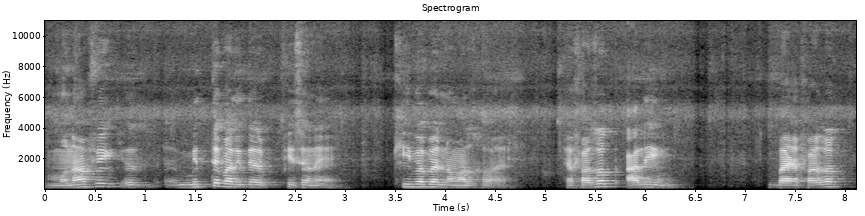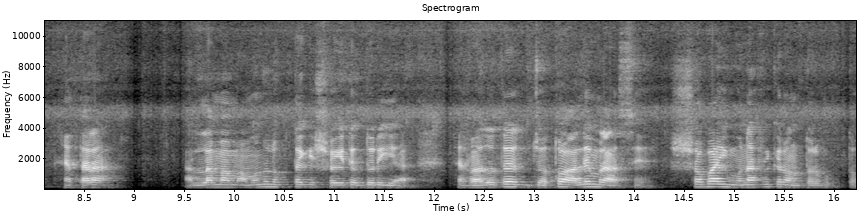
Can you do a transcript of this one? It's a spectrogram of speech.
মুনাফিক, মিথ্যেবাদীদের পিছনে কীভাবে নামাজ হয়? হেফাজত আলিম বা হেফাজত হেতারা? আল্লামা মামুনুল হত্যাকে শহীদ দরিয়া। হেফাজতের যত আলিমরা আছে, সবাই মুনাফিকের অন্তর্ভুক্ত।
